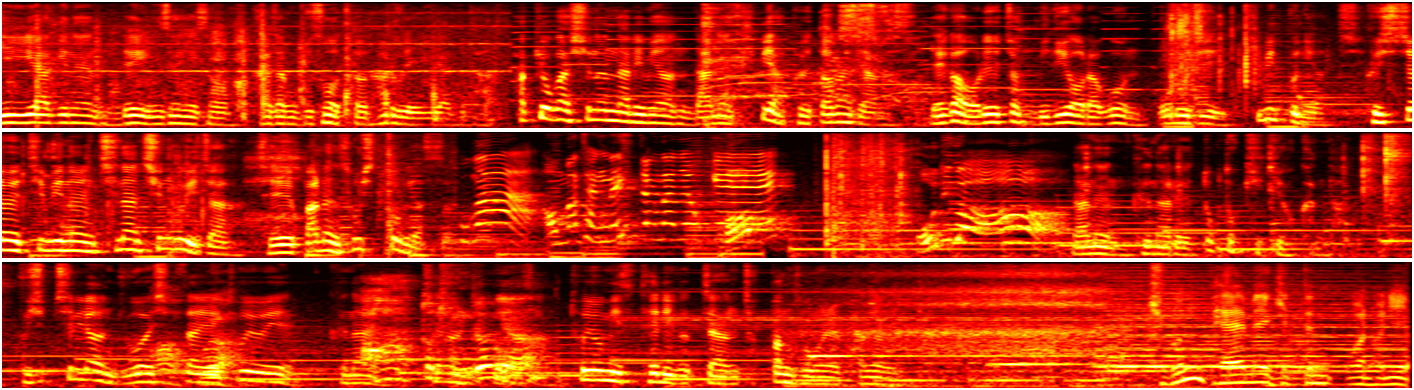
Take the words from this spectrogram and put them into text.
이 이야기는 내 인생에서 가장 무서웠던 하루의 이야기다. 학교가 쉬는 날이면 나는 TV 앞을 떠나지 않았어. 내가 어릴 적 미디어라곤 오로지 TV뿐이었지. 그 시절 TV는 친한 친구이자 제일 빠른 소식통이었어. 보가 엄마 장례식장 다녀올게. 어 디가? 나는 그날을 똑똑히 기억한다. 97년 6월 14일 뭐야? 토요일 그날 아, 또 채널 전정이야? 통해서 토요 미스테리 극장 첫 방송을 방영했다. 죽은 뱀에 깃든 원혼이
